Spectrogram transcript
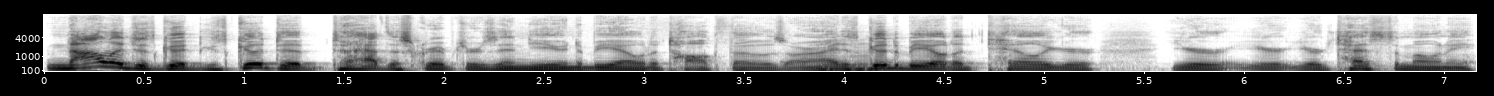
knowledge is good. It's good to, to have the scriptures in you and to be able to talk those. All right? it's good to be able to tell your your your your testimony.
